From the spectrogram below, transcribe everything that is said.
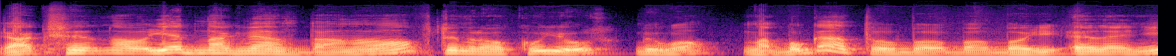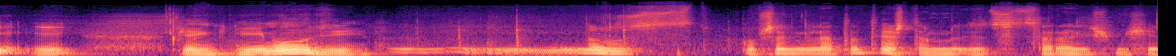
Jak się, no jedna gwiazda, no w tym roku już było na bogato, bo, bo, bo i Eleni i piękni i młodzi. No, z poprzednich lata też tam staraliśmy się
